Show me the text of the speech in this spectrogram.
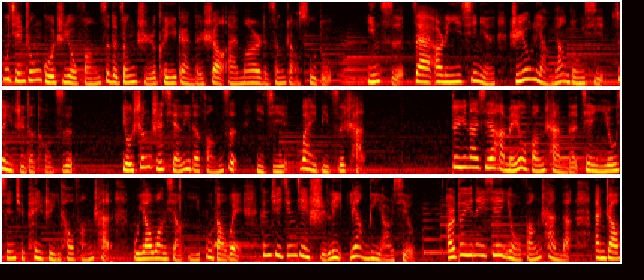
目前中国只有房子的增值可以赶得上 M 二的增长速度。因此，在二零一七年，只有两样东西最值得投资：有升值潜力的房子以及外币资产。对于那些还没有房产的，建议优先去配置一套房产，不要妄想一步到位，根据经济实力量力而行。而对于那些有房产的，按照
